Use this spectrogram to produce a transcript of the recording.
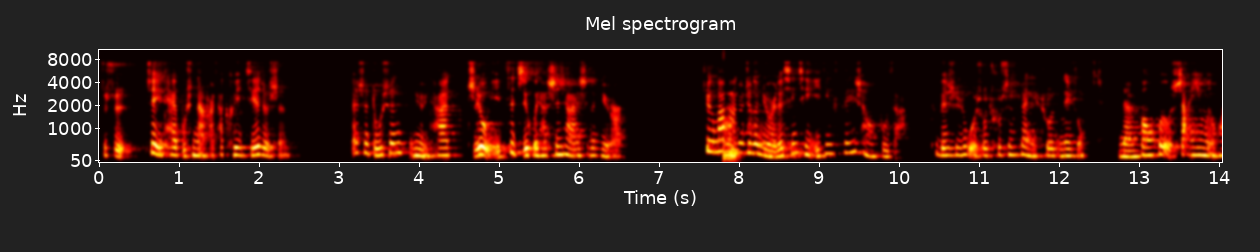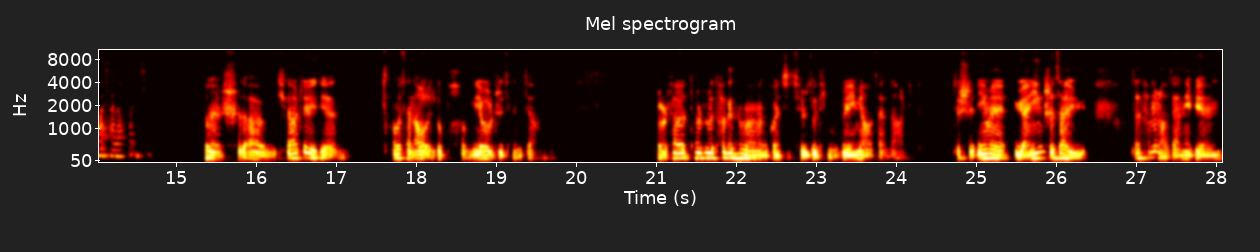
就是这一胎不是男孩，他可以接着生。但是独生女她只有一次机会，她生下来是个女儿，这个妈妈对这个女儿的心情一定非常复杂，特别是如果说出生在你说的那种南方会有杀婴文化下的环境。对，是的，哎，你提到这一点，我想到我一个朋友之前讲的。就是他，他说他跟他妈妈的关系其实就挺微妙在那里的，就是因为原因是在于，在他们老家那边，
